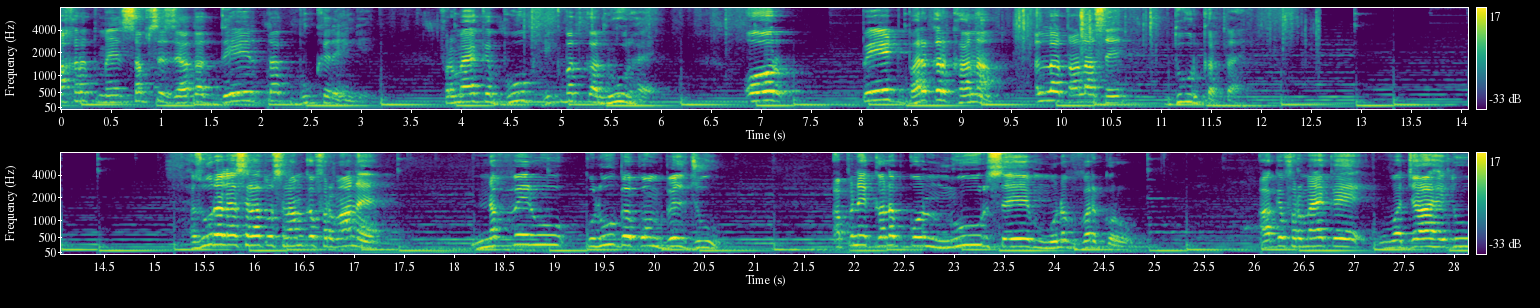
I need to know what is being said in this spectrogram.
आखरत में सबसे ज़्यादा देर तक भूखे रहेंगे। फरमाया कि भूख हिकमत का नूर है और पेट भरकर खाना अल्लाह ताला से दूर करता है। हजूर अलैहिस्सलाम का फरमान है, नव्वेरू कुलूब बिल बिलजू अपने कलब को नूर से मुनवर करो। आगे फरमाए कि वजाहिदू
